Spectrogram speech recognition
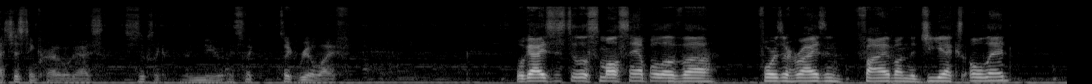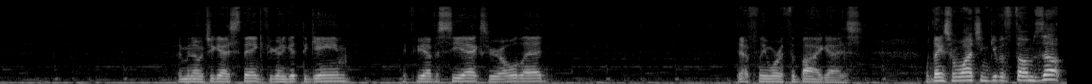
It's just incredible, guys. It just looks like a new. It's like it's like real life. Well, guys, just a little small sample of uh, Forza Horizon 5 on the GX OLED. Let me know what you guys think if you're to get the game. If you have a CX or your OLED, definitely worth the buy, guys. Well, thanks for watching. Give it a thumbs up.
